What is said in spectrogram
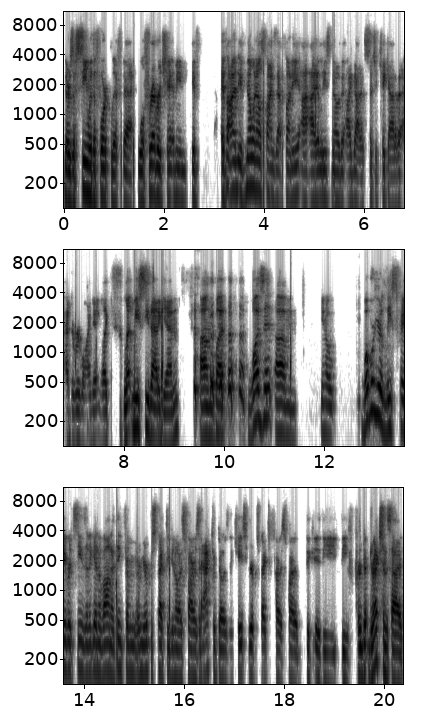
there's a scene with a forklift that will forever change. I mean, if if I if no one else finds that funny, I, I, at least know that I got such a kick out of it. I had to rewind it. Like, let me see that again. Um, but was it, um, you know, what were your least favorite scenes? And again, Yvonne, I think from, from your perspective, you know, as far as an actor goes, in the case of your perspective, as far as the, the, the direction side,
